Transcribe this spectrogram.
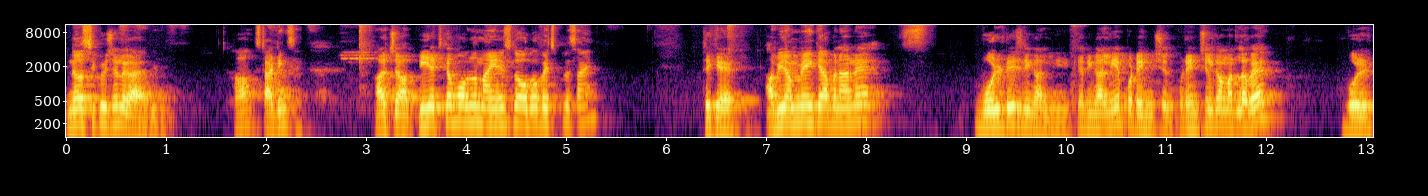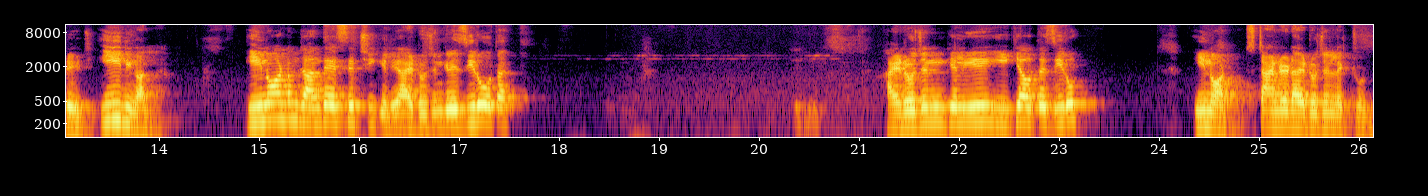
इनर्स इक्वेशन लगाया अभी। हाँ स्टार्टिंग से। अच्छा पी एच का formula minus log of H plus ion ठीक है, अभी हमें क्या बनाना है? वोल्टेज निकालनी है। क्या निकालनी है? पोटेंशियल पोटेंशियल का मतलब है वोल्टेज ई e निकालना है। ई e नॉट हम जानते हैं एस एच के लिए। हाइड्रोजन के लिए ज़ीरो होता है। हाइड्रोजन के लिए ई e क्या होता है? Zero E naught standard hydrogen electrode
